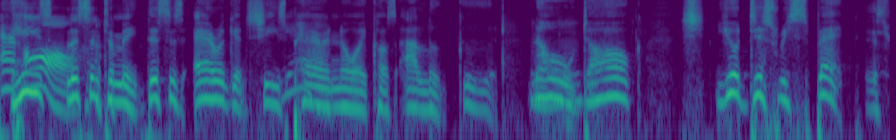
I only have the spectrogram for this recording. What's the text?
At he's all. listen to me. This is arrogant. She's Yeah. paranoid because I look good. No, Mm-hmm. dog, Sh- you're disrespect. She's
